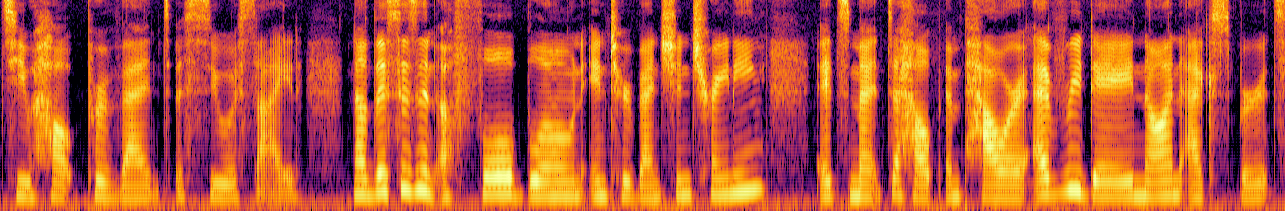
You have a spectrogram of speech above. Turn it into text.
to help prevent a suicide. Now, this isn't a full blown intervention training, it's meant to help empower everyday non experts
